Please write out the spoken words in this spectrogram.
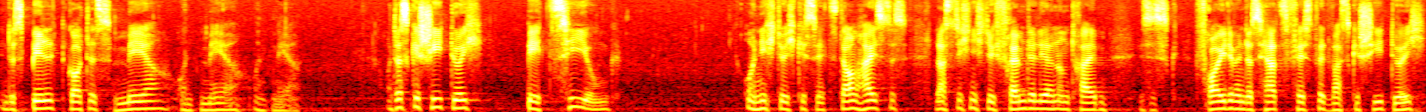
in das Bild Gottes mehr und mehr und mehr. Und das geschieht durch Beziehung und nicht durch Gesetz. Darum heißt es, lass dich nicht durch fremde Lehren umtreiben. Es ist Freude, wenn das Herz fest wird. Was geschieht durch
